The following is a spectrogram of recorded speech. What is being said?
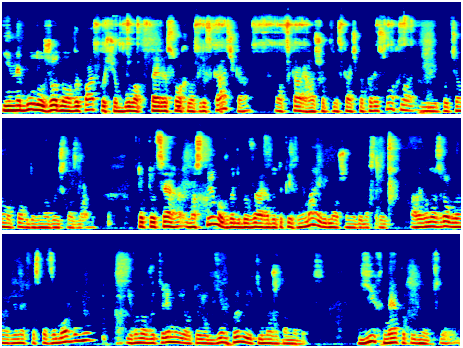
І не було жодного випадку, щоб була пересохла тріскачка. От скарга, щоб тріскачка пересохла, і по цьому поводу вона вийшла з ладу. Тобто це мастило, вроді би вера до таких немає відношення до мастил, але воно зроблено для них по спецзамовленню, і воно витримує той об'єм пилу, який може там набитися. Їх не потрібно обслуговувати.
